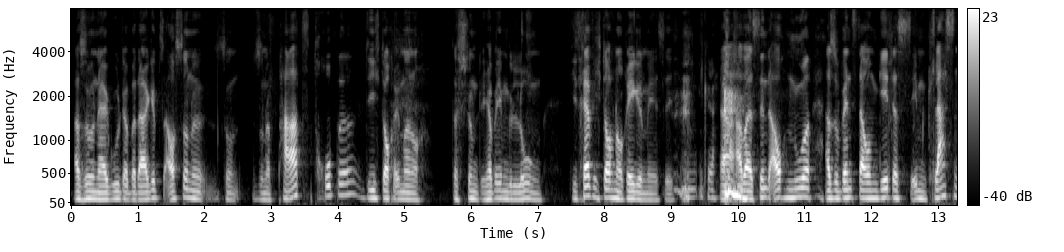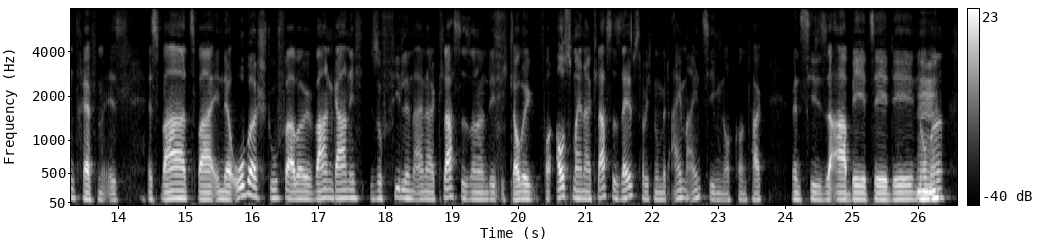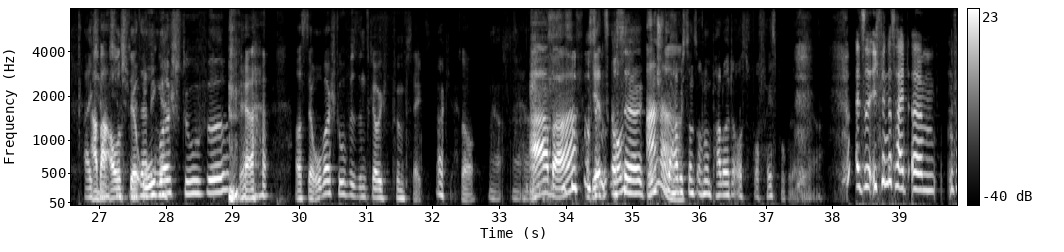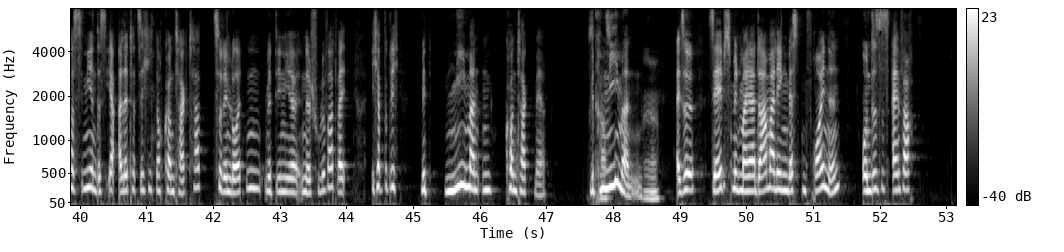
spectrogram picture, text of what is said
Also na gut, aber da gibt's auch so eine so, so eine Part-Truppe, die ich doch immer noch. Das stimmt, ich habe eben gelogen. Die treffe ich doch noch regelmäßig. Okay. Ja, aber es sind auch nur, also wenn es darum geht, dass es eben Klassentreffen ist. Es war zwar in der Oberstufe, aber wir waren gar nicht so viel in einer Klasse, sondern den, ich glaube, von, aus meiner Klasse selbst habe ich nur mit einem einzigen noch Kontakt, wenn es diese A, B, C, D Nummer. Eichhörnchen, Aber aus der. Oberstufe, ja, aus der Oberstufe sind es, glaube ich, fünf, sechs. Okay. So. Ja, ja, ja. Aber jetzt aus kommt der Grundschule habe ich sonst auch nur ein paar Leute aus auf Facebook oder so. Ja. Also ich finde es halt ähm, faszinierend, dass ihr alle tatsächlich noch Kontakt habt zu den Leuten, mit denen ihr in der Schule wart, weil ich habe wirklich mit niemanden Kontakt mehr. Mit krass. niemanden. Ja. Also selbst mit meiner damaligen besten Freundin. Und es ist einfach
